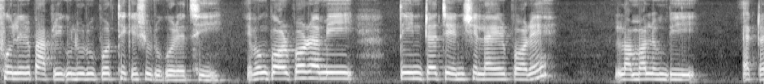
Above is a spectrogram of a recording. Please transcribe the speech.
ফুলের পাপড়িগুলোর উপর থেকে শুরু করেছি এবং পরপর আমি তিনটা চেন সেলাইয়ের পরে লম্বালম্বি একটা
